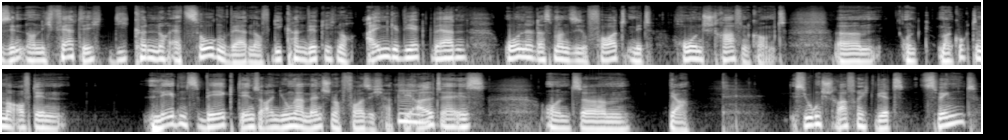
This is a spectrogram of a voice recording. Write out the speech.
sind noch nicht fertig, die können noch erzogen werden, auf die kann wirklich noch eingewirkt werden, ohne dass man sofort mit hohen Strafen kommt. Ähm, und man guckt immer auf den Lebensweg, den so ein junger Mensch noch vor sich hat, wie alt er ist. Und ähm, ja, das Jugendstrafrecht wird zwingend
